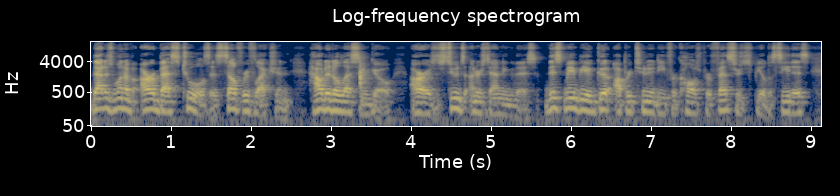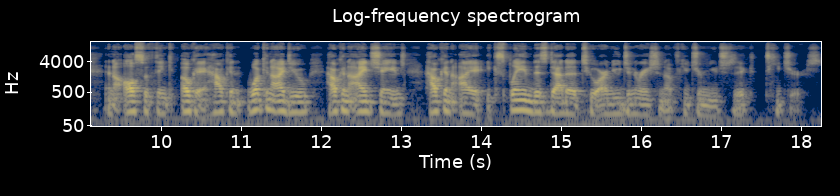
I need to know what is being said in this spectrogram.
that is one of our best tools is self-reflection. How did a lesson go? Are students understanding this? This may be a good opportunity for college professors to be able to see this and also think okay how can what can i do? How can i change? How can i explain this data to our new generation of future music teachers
